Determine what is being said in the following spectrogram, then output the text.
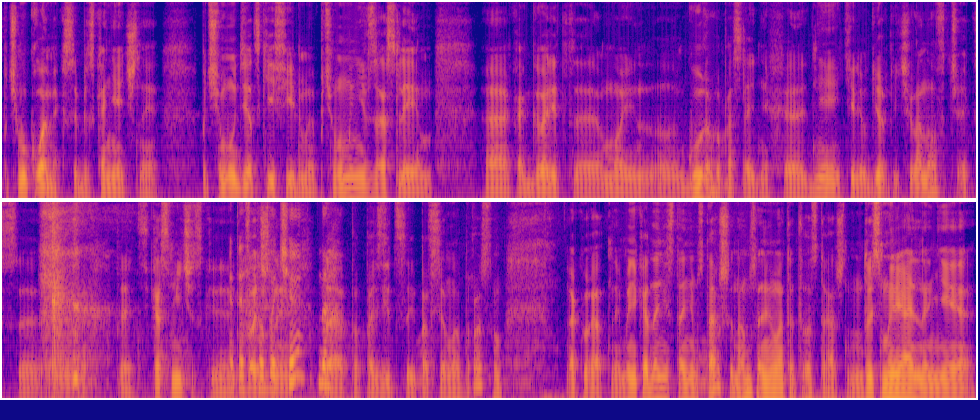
Почему комиксы бесконечные? Почему детские фильмы? Почему мы не взрослеем? Э, как говорит э, мой э, гуру последних дней, Кирилл Георгиевич Иванов, человек с блядь, космической Это точной да, по позиции по всем вопросам, аккуратный. Мы никогда не станем старше, нам самим от этого страшно. Ну, то есть мы реально не,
